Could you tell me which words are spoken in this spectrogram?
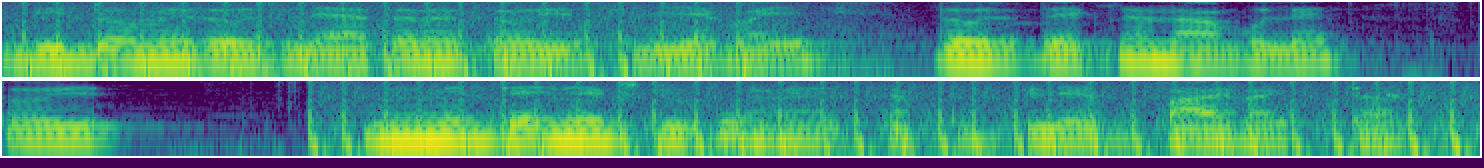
वीडियो में रोज़ ले आता रहता हूँ, इसलिए भाई रोज़ देखना ना भूले। तो मिलते हैं नेक्स्ट वीडियो में, तब तक के लिए बाय बाय टाटा।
